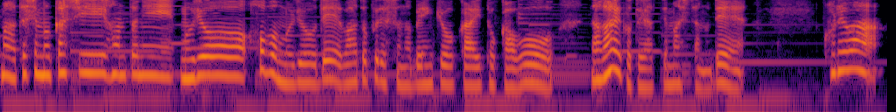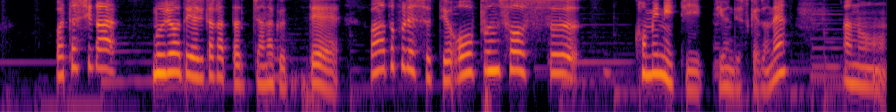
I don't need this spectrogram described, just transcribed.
まあ私昔本当に無料、ほぼ無料でワードプレスの勉強会とかを長いことやってましたので、これは私が無料でやりたかったんじゃなくって、ワードプレスっていうオープンソースコミュニティっていうんですけどね。あの、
